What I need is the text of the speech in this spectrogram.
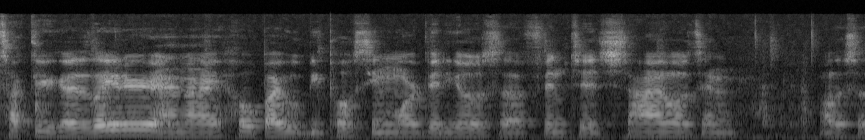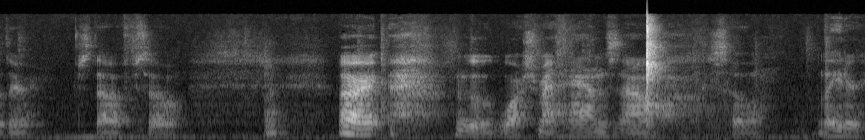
talk to you guys later, and I hope I will be posting more videos of vintage styles and all this other stuff. So, alright, I'm gonna go wash my hands now. So, later.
